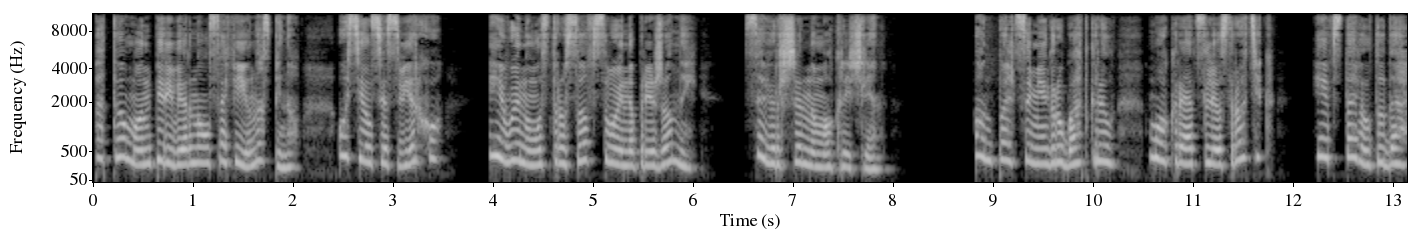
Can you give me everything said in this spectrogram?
Потом он перевернул Софию на спину, уселся сверху и вынул из трусов свой напряженный, совершенно мокрый член. Он пальцами грубо открыл мокрый от слез ротик и вставил туда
